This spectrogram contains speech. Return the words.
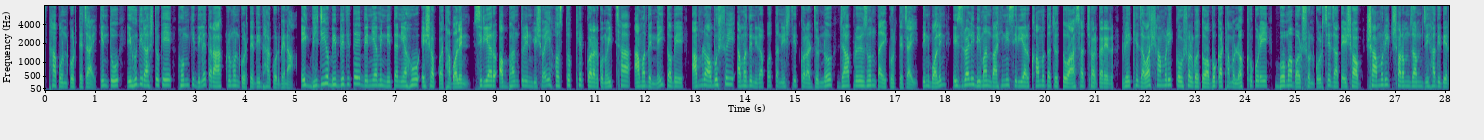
স্থাপন করতে চায়, কিন্তু ইহুদি রাষ্ট্রকে হুমকি দিলে তারা আক্রমণ করতে দ্বিধা করবে না। এক ভিডিও বিবৃতিতে বেনিয়ামিন নেতানিয়াহু এসব কথা বলেন, সিরিয়ার অভ্যন্তরীণ বিষয়ে হস্তক্ষেপ করার কোনো ইচ্ছা আমাদের নেই, তবে আমরা অবশ্যই আমাদের নিরাপত্তা নিশ্চিত করার জন্য যা প্রয়োজন তাই করতে চাই। তিনি বলেন, ইসরায়েলি বিমান বাহিনী সিরিয়ার ক্ষমতাচ্যুত আসাদ সরকারের রেখে যাওয়া সামরিক কৌশলগত অবকাঠামো লক্ষ্য করে বোমা বর্ষণ করছে যাতে সব সামরিক সরঞ্জাম জিহাদিদের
